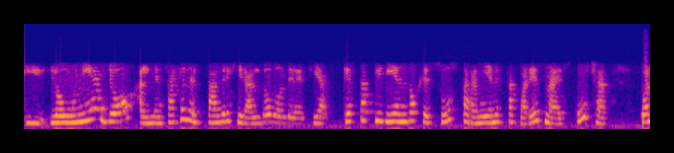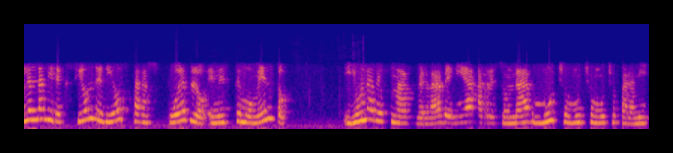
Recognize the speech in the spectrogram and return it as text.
y, lo unía yo al mensaje del padre Giraldo donde decía, ¿qué está pidiendo Jesús para mí en esta cuaresma? Escucha, ¿cuál es la dirección de Dios para su pueblo en este momento? Y una vez más, ¿verdad? Venía a resonar mucho, mucho, mucho para mí.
